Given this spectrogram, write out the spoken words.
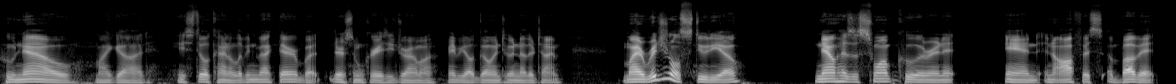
who now, my God, he's still kind of living back there, but there's some crazy drama. Maybe I'll go into another time. My original studio now has a swamp cooler in it and an office above it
